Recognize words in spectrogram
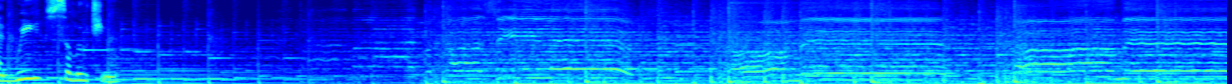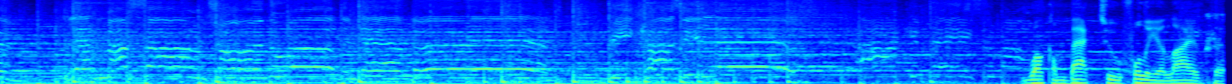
and we salute you. Welcome back to Fully Alive, the,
